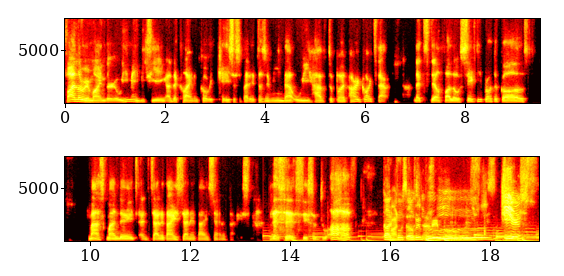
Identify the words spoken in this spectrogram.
Final reminder, we may be seeing a decline in COVID cases, but it doesn't mean that we have to put our guards down. Let's still follow safety protocols, mask mandates, and sanitize, sanitize, sanitize. This is season two of Convos Convos over over booze. Cheers!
